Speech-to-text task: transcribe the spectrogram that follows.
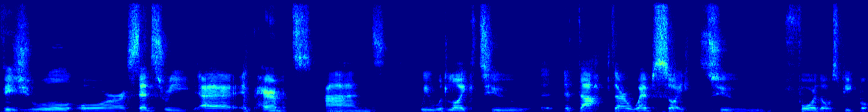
visual or sensory uh, impairments, and we would like to adapt our website to for those people.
